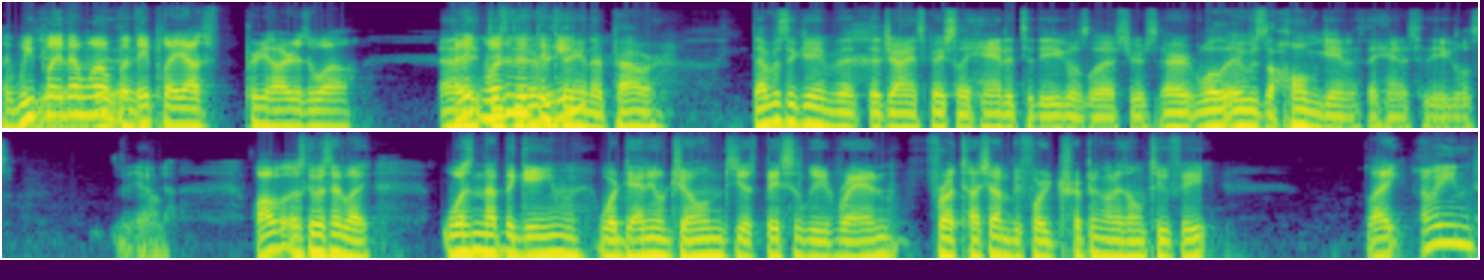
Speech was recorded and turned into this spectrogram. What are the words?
like we play Yeah, them well, they- but they play us pretty hard as well. And I think- they, wasn't they it did the everything game- in their power. That was the game that the Giants basically handed to the Eagles last year. Or well, it was the home game that they handed to the Eagles. Yeah. Um, Well, I was gonna say like, wasn't that the game where Daniel Jones just basically ran for a touchdown before tripping on his own two feet? Like, I mean,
